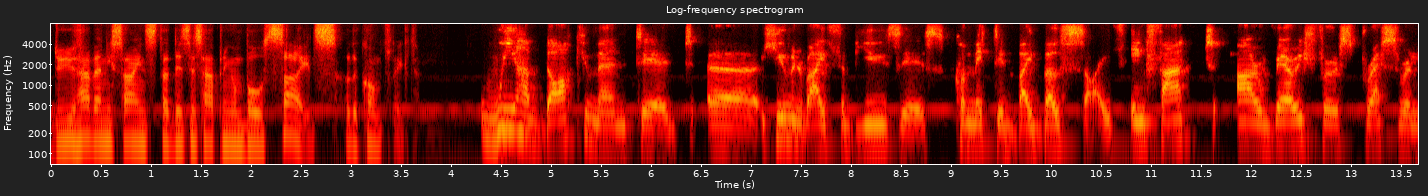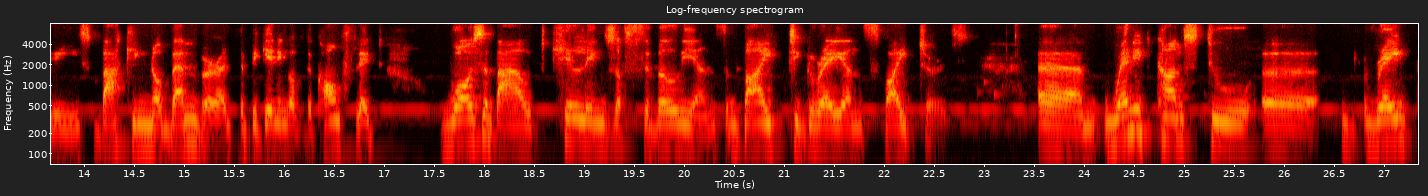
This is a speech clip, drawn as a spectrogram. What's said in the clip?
Do you have any signs that this is happening on both sides of the conflict? We have documented uh, human rights abuses committed by both sides. In fact, our very first press release back in November at the beginning of the conflict was about killings of civilians by Tigrayan fighters. Um, when it comes to uh, rape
